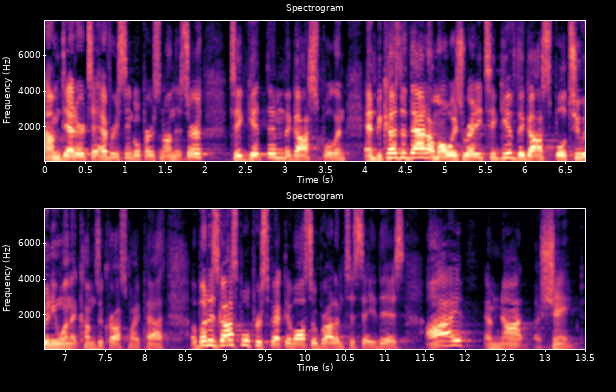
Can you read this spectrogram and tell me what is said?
I'm debtor to every single person on this earth to get them the gospel. And, and because of that, I'm always ready to give the gospel to anyone that comes across my path. Uh, but his gospel perspective also brought him to say this I am not ashamed.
